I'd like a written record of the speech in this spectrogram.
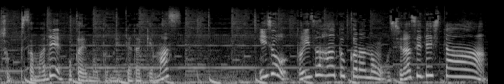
ショップ様でお買い求めいただけます。以上トイズハートからのお知らせでした。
